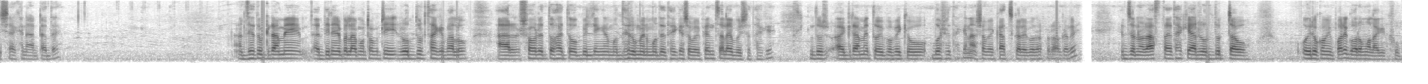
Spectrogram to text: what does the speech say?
এসে এখানে আড্ডা দেয়। আর যেহেতু গ্রামে দিনের বেলা মোটামুটি রোদ্দুর থাকে ভালো, আর শহরে তো হয়তো বিল্ডিংয়ের মধ্যে, রুমের মধ্যে থেকে সবাই ফ্যান চালায় বসে থাকে। কিন্তু গ্রামে তো ওইভাবে কেউ বসে থাকে না, সবাই কাজ করে, ঘোরাফেরা করে। এর জন্য রাস্তায় থাকে আর রোদ্দুরটাও ওই রকমই পরে গরমও লাগে খুব।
